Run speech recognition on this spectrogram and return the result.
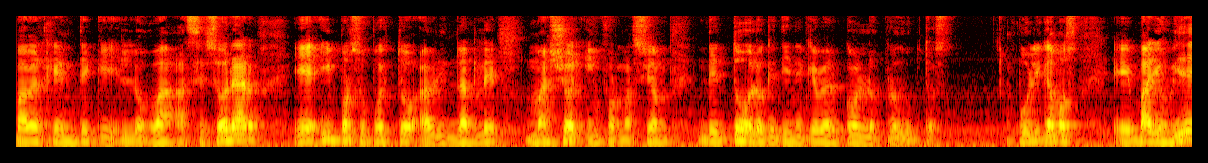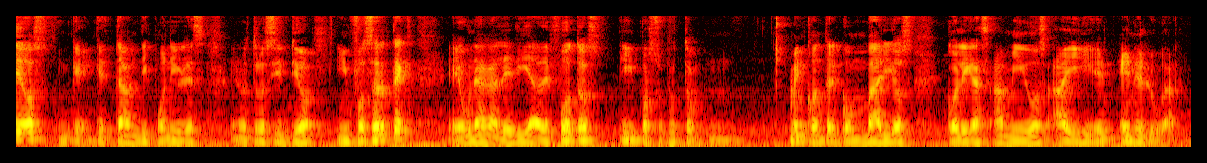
va a haber gente que los va a asesorar eh, y por supuesto a brindarle mayor información de todo lo que tiene que ver con los productos. Publicamos eh, varios videos que, están disponibles en nuestro sitio Infocertec, eh, una galería de fotos y por supuesto mm, me encontré con varios colegas amigos ahí en, en el lugar.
